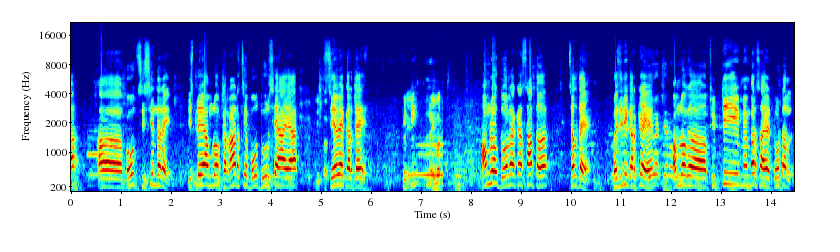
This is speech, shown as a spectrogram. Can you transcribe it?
बहुत शिष्यंदर है इसलिए हम लोग कर्नाटक से बहुत दूर से आया सेवा करते हैं फिफ्टी हम लोग दोहरा के साथ चलते हैं बजरी करके हम लोग फिफ्टी मेंबर्स आए टोटल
